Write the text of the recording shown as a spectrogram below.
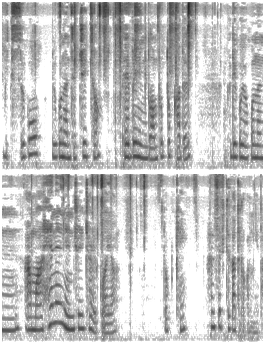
믹스고 요거는 제 출처. 베베님 도안 포토카드. 그리고 요거는 아마 해내님 출처일 거예요. 이렇게 한 세트가 들어갑니다.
